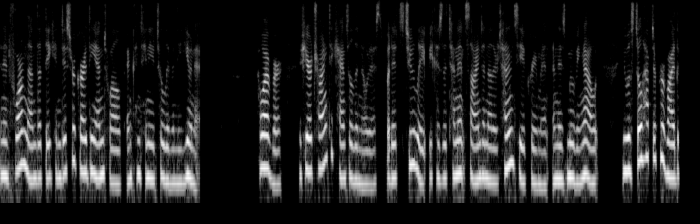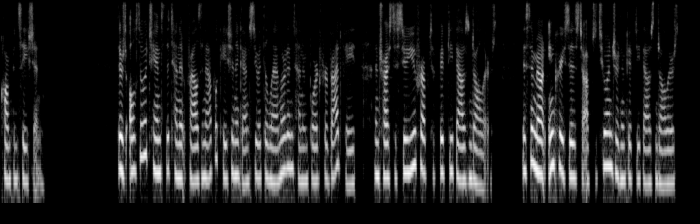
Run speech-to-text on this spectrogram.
and inform them that they can disregard the N12 and continue to live in the unit. However, if you are trying to cancel the notice, but it's too late because the tenant signed another tenancy agreement and is moving out, you will still have to provide the compensation. There's also a chance the tenant files an application against you at the Landlord and Tenant Board for bad faith and tries to sue you for up to $50,000. This amount increases to up to $250,000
